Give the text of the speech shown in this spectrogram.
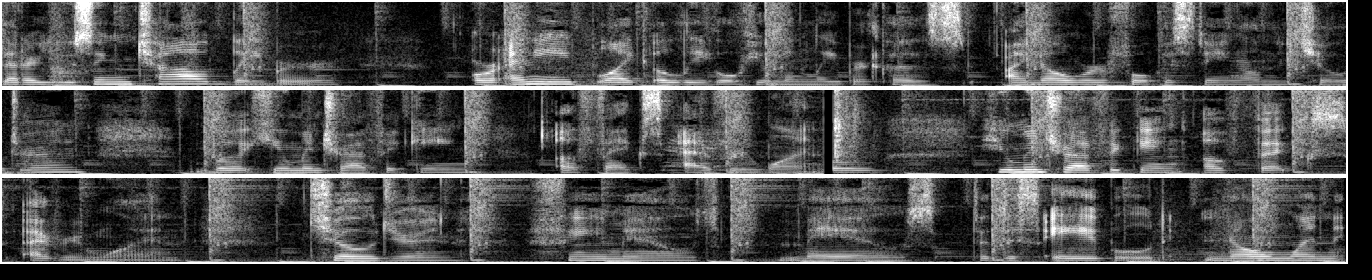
that are using child labor or any like illegal human labor because I know we're focusing on the children, but human trafficking affects everyone. So, human trafficking affects everyone children, females, males, the disabled. No one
